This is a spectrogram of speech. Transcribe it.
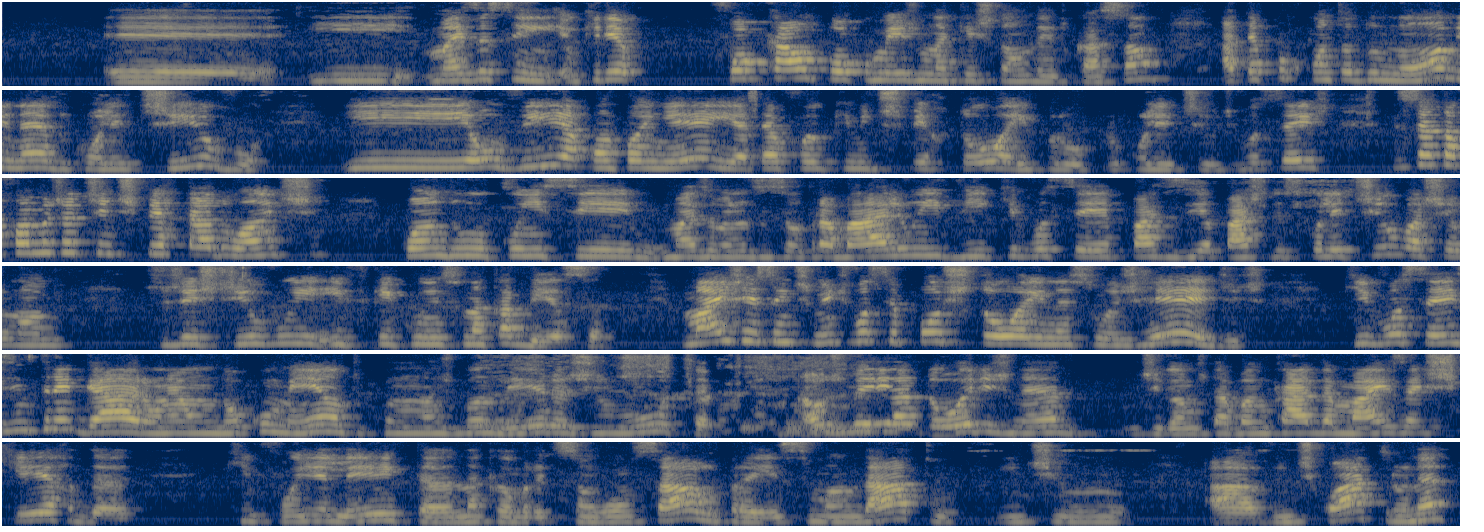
É, e, mas assim, eu queria focar um pouco mesmo na questão da educação, até por conta do nome, né, do coletivo. E eu vi, acompanhei, e até foi o que me despertou aí para o coletivo de vocês. De certa forma, eu já tinha despertado antes, quando conheci mais ou menos o seu trabalho e vi que você fazia parte desse coletivo, achei o nome sugestivo e, e fiquei com isso na cabeça. Mais recentemente você postou aí nas suas redes que vocês entregaram né, um documento com umas bandeiras de luta aos vereadores, né, digamos, da bancada mais à esquerda, que foi eleita na Câmara de São Gonçalo para esse mandato, 21 a 24, né?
